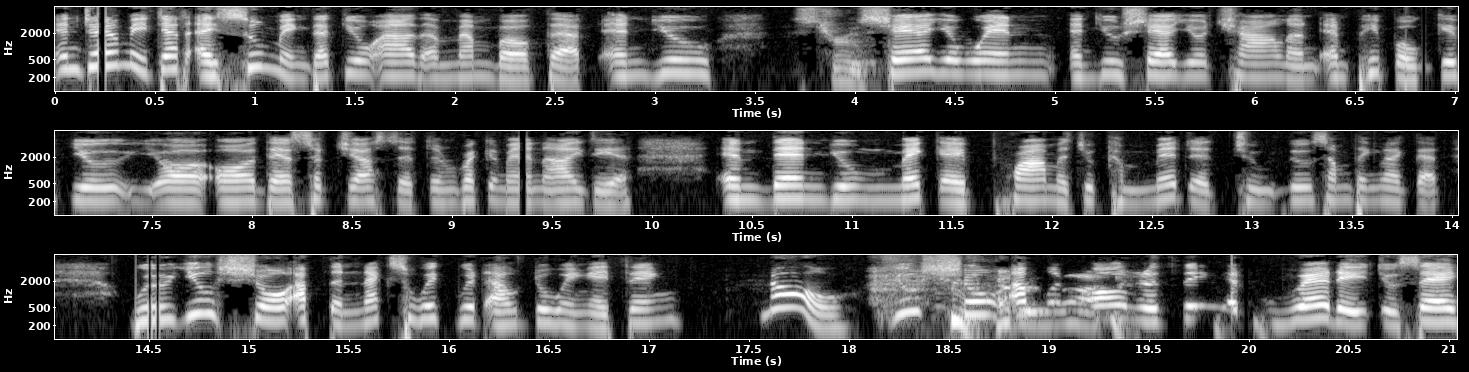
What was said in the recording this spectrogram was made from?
And Jeremy, just assuming that you are a member of that and you share your win and you share your challenge and people give you your or their suggested and recommend idea and then you make a promise you committed to do something like that will you show up the next week without doing a thing no you show up with all the things ready to say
